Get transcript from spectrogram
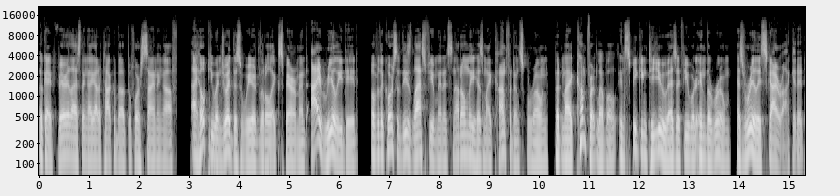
Okay, very last thing I got to talk about before signing off. I hope you enjoyed this weird little experiment. I really did. Over the course of these last few minutes, not only has my confidence grown, but my comfort level in speaking to you as if you were in the room has really skyrocketed.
